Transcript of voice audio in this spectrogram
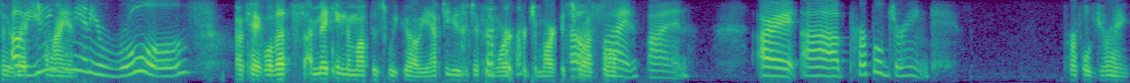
to oh, you didn't give me any rules. Okay, well, that's I'm making them up as we go. You have to use a different word for JaMarcus oh, Russell. fine, fine. All right. Uh, purple drink. Purple drink.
